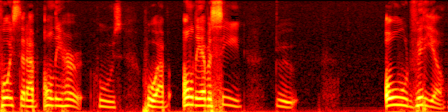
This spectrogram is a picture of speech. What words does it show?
voice that I've only heard, who's who I've only ever seen through old video.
